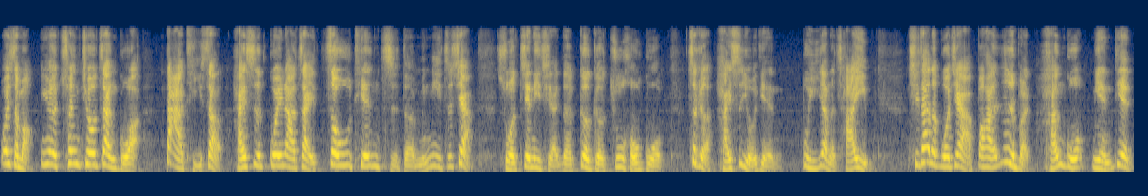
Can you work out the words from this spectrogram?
为什么？因为春秋战国啊。大体上还是归纳在周天子的名义之下所建立起来的各个诸侯国，这个还是有一点不一样的差异。其他的国家，包含日本、韩国、缅甸、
